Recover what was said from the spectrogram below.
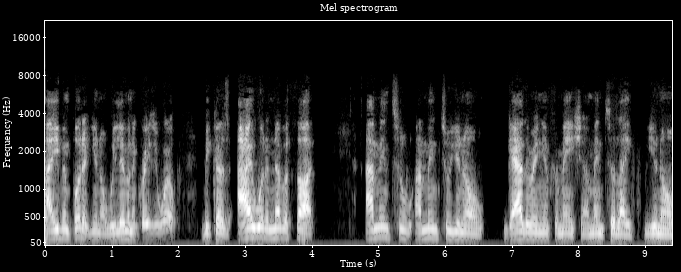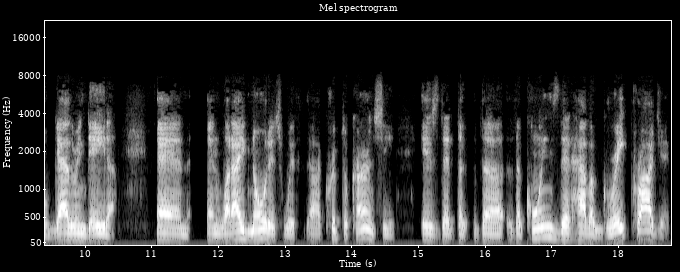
I even put it, you know, we live in a crazy world because I would have never thought I'm into I'm into, you know, gathering information. I'm into like, you know, gathering data. And and what I noticed with uh, cryptocurrency is that the the the coins that have a great project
